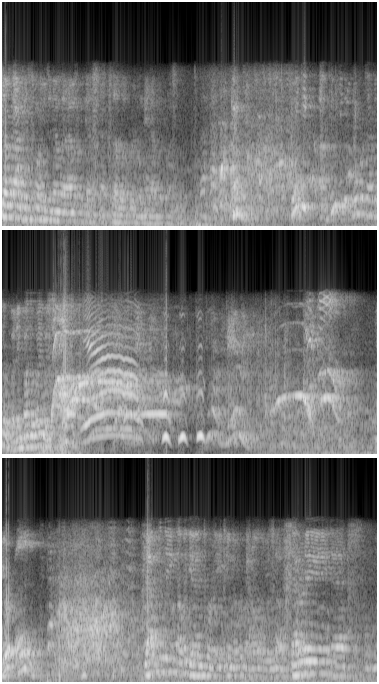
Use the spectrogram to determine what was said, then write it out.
So I just want you to know that I was the guest that uh, Lil Brutal made out with Leslie. Can we take, uh, can we take it up one more time for their wedding, by the way? With Yeah! You are married! You're old. Definitely come again to our 18 over panel. It was uh, Saturday at 9?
